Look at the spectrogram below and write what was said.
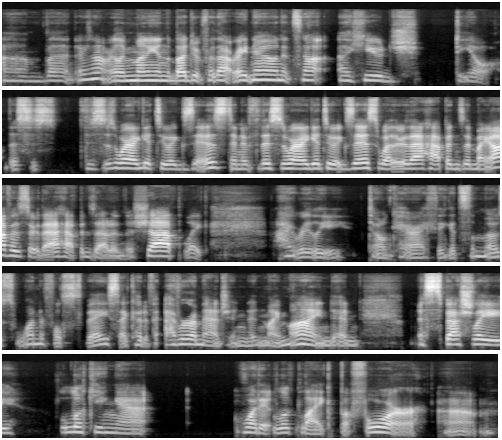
um, but there's not really money in the budget for that right now, and it's not a huge deal. This is this is where I get to exist, and if this is where I get to exist, whether that happens in my office or that happens out in the shop, like I really don't care. I think it's the most wonderful space I could have ever imagined in my mind. And especially looking at what it looked like before um,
